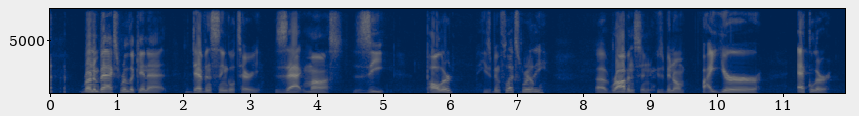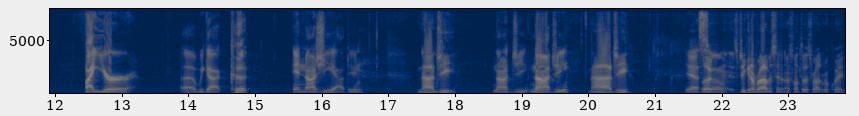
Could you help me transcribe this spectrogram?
Running backs, we're looking at Devin Singletary, Zack Moss, Zeke, Pollard. He's been flex worthy. Uh, Robinson, who's been on fire. Ekeler, fire. Uh, we got Cook and Najee out, dude. Najee. Najee, Najee. Najee. Yeah, Look, so speaking of Robinson, I just want to throw this out real quick.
